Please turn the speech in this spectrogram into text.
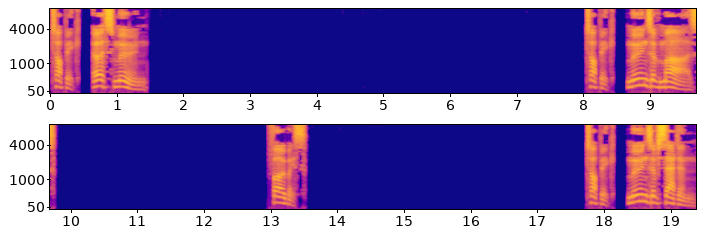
Topic: Earth's moon. Topic: Moons of Mars. Phobos. Topic: Moons of Saturn.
